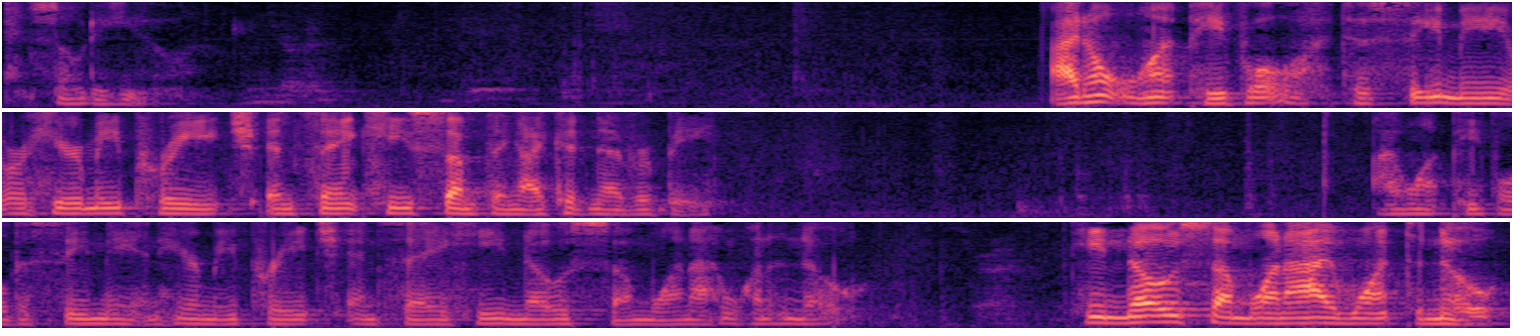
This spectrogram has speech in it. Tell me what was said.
And so do you. I don't want people to see me or hear me preach and think he's something I could never be. I want people to see me and hear me preach and say, He knows someone I want to know. He knows someone I want to know.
